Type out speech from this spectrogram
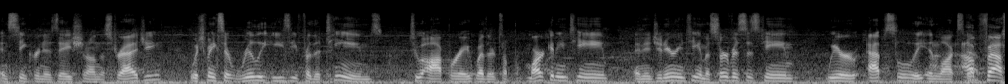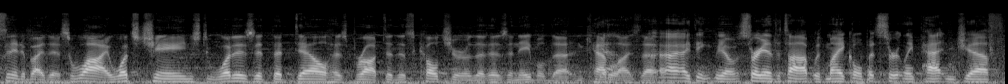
and synchronization on the strategy, which makes it really easy for the teams to operate, whether it's a marketing team, an engineering team, a services team, we're absolutely in lockstep. I'm fascinated by this. Why? What's changed? What is it that Dell has brought to this culture that has enabled that and catalyzed yeah. that? I think, you know, starting at the top with Michael, but certainly Pat and Jeff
